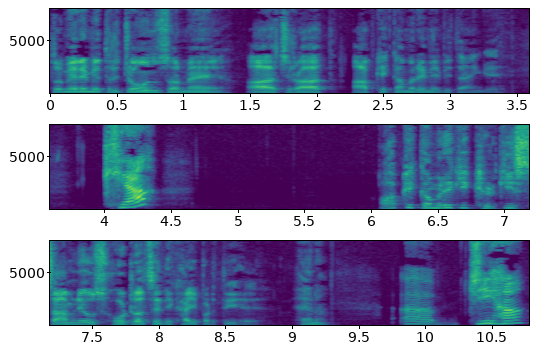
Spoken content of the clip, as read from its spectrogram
तो मेरे मित्र जोन्स और मैं आज रात आपके कमरे में बिताएँगे। क्या? आपके कमरे की खिड़की सामने उस होटल से दिखाई पड़ती है है ना? अ, जी हाँ।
